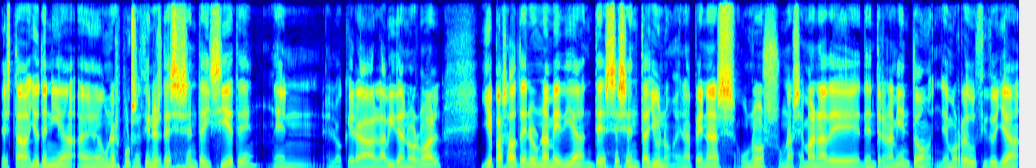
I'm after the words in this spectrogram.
está, yo tenía eh, unas pulsaciones de 67 en, lo que era la vida normal y he pasado a tener una media de 61 en apenas unos, una semana de, de entrenamiento. Hemos reducido ya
